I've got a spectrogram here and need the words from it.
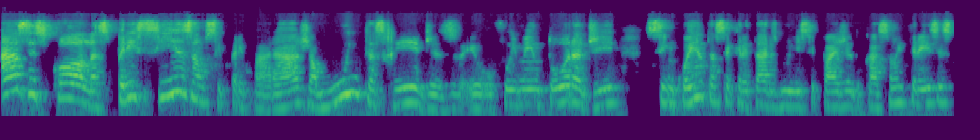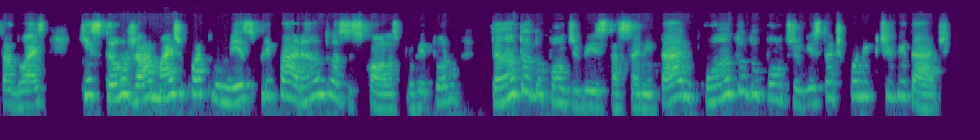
as escolas precisam se preparar, já muitas redes, eu fui mentora de 50 secretários municipais de educação e três estaduais, que estão já há mais de quatro meses preparando as escolas para o retorno, tanto do ponto de vista sanitário, quanto do ponto de vista de conectividade.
